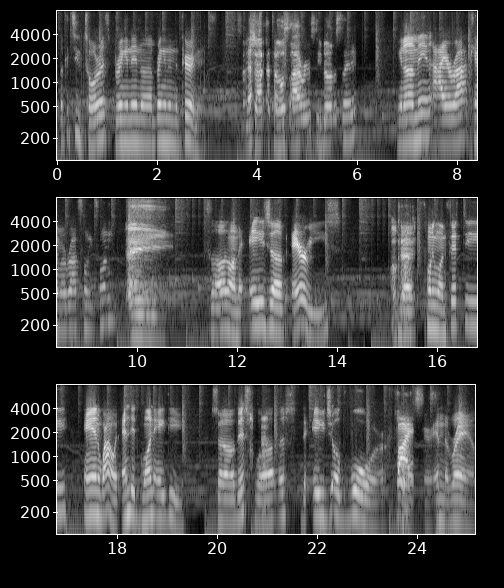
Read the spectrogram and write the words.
Look at you, Taurus, bringing in uh, bringing in the pyramids. So shout out to Osiris. You know what I'm saying? You know what I mean? IRA, Camera 2020. Hey. So on the age of Aries. Okay. 2150, and wow, it ended 1 AD. So this was the Age of War, Fire, and the Ram.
